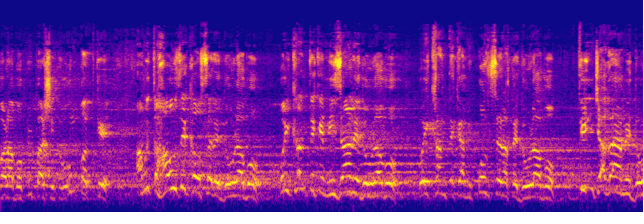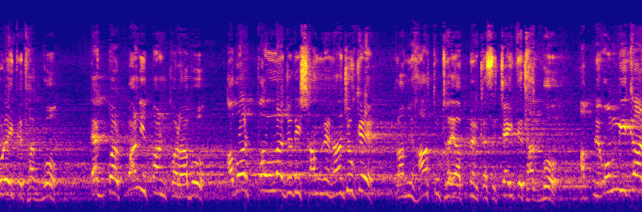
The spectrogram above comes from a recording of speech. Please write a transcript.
করাবো, পিপাসিত উম্মতকে। আমি তো হাউজে কাউসারে দৌড়াবো, ওইখান থেকে মিজানে দৌড়াবো, ওইখান থেকে আমি পলসেরাতে দৌড়াবো। তিন জায়গায় আমি দৌড়াইতে থাকব, একবার পানি পান করাবো, আবার পাল্লা যদি সামনে না ঝুঁকে, তো আমি হাত উঠে আপনার কাছে চাইতে থাকব। আপনি অঙ্গীকার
